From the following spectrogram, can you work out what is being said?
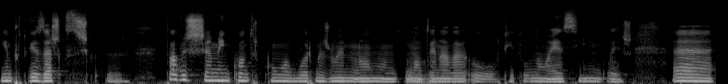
E em português acho que se, eh, talvez se chame Encontro com o Amor, mas não, é, não, não tem nada, o, título não é assim em inglês. Ah,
